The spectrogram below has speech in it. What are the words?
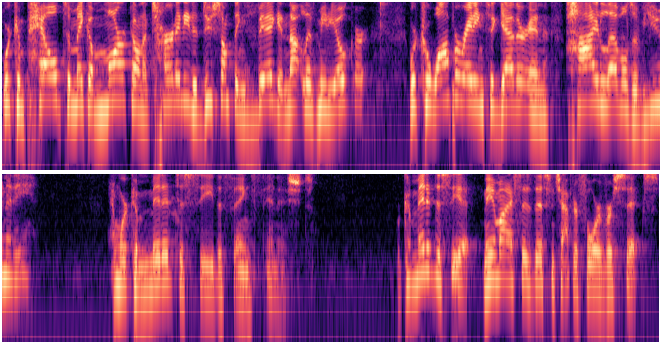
we're compelled to make a mark on eternity, to do something big and not live mediocre. We're cooperating together in high levels of unity. And we're committed to see the thing finished. We're committed to see it. Nehemiah says this in chapter 4, verse 6.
